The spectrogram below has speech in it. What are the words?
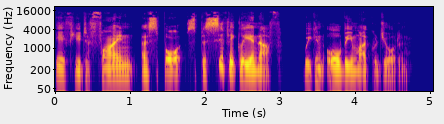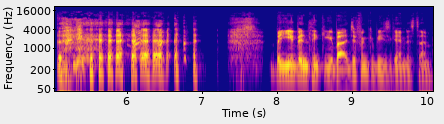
if you define a sport specifically enough, we can all be Michael Jordan. but you've been thinking about a different computer game this time.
